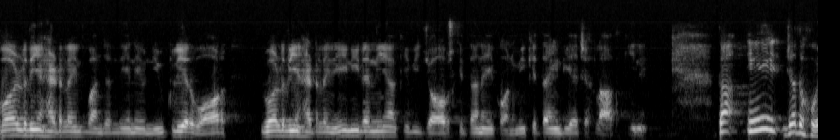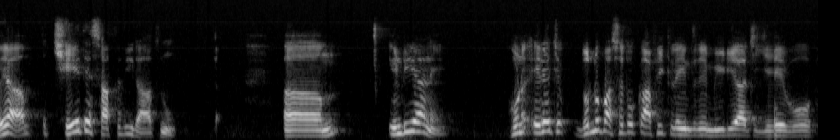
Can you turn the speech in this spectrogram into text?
ਵਰਲਡ ਦੀਆਂ ਹੈਡਲਾਈਨਸ ਬਣ ਜਾਂਦੀਆਂ ਨੇ ਨਿਊਕਲੀਅਰ ਵਾਰ ਵਰਲਡ ਦੀਆਂ ਹੈਡਲਾਈਨ ਇਹ ਨਹੀਂ ਰਹਿੰਦੀਆਂ ਕਿ ਵੀ ਜੌਬਸ ਕਿੱਦਾਂ ਨੇ ਇਕਨੋਮੀ ਕਿੱਦਾਂ, ਇੰਡੀਆ 'ਚ ਹਾਲਾਤ ਕੀ ਨੇ। ਤਾਂ ਇਹ ਜਦ ਹੋਇਆ 6 ਤੇ 7 ਦੀ ਰਾਤ ਨੂੰ, ਅਮ, ਇੰਡੀਆ ਨੇ, ਹੁਣ ਇਹਦੇ ਚ ਦੋਨੋਂ ਪਾਸੇ ਤੋਂ ਕਾਫੀ ਕਲੇਮਸ ਨੇ ਮੀਡੀਆ 'ਚ ਇਹ ਉਹ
